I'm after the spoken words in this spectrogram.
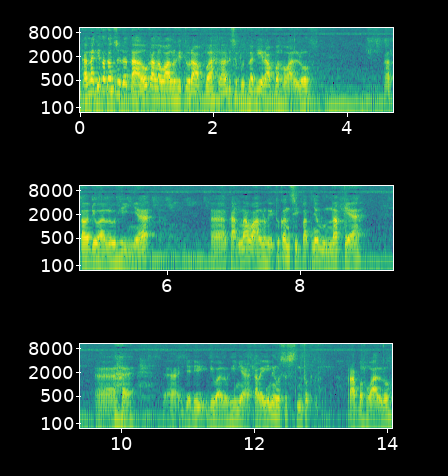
Karena kita kan sudah tahu kalau waluh itu rabah lalu disebut lagi rabah waluh atau diwaluhinya. Nah, karena waluh itu kan sifatnya lunak ya. Nah, nah, jadi diwaluhinya. Kalau ini khusus untuk rabah waluh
